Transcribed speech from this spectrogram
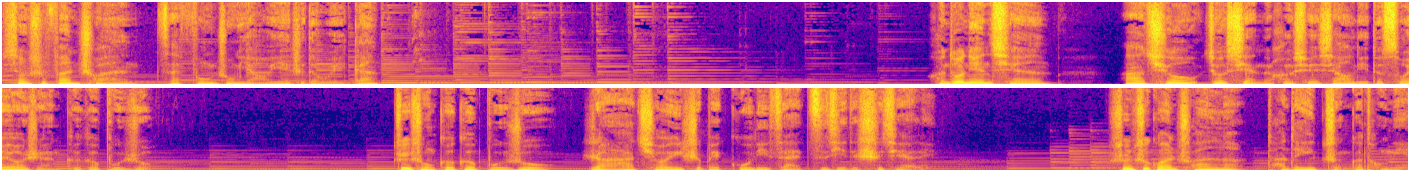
像是帆船在风中摇曳着的桅杆。很多年前，阿秋就显得和学校里的所有人格格不入。这种格格不入让阿秋一直被孤立在自己的世界里，甚至贯穿了他的一整个童年。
